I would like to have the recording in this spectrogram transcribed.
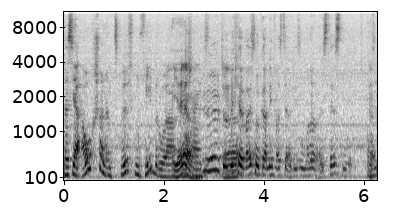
das ja auch schon am 12. Februar Ja, ja. erscheint. Der Äh, Michael weiß noch gar nicht, was der diesen Monat alles testen wird. Also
